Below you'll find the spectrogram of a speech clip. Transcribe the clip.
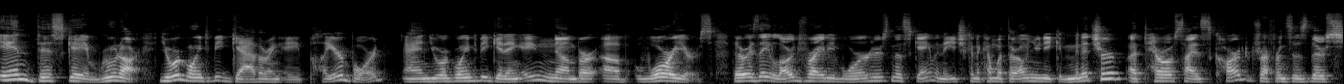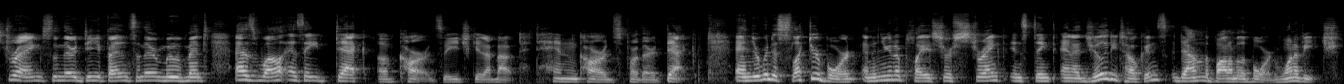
In this game, Runar, you are going to be gathering a player board and you are going to be getting a number of warriors. There is a large variety of warriors in this game and they each going to come with their own unique miniature, a tarot-sized card which references their strengths and their defense and their movement, as well as a deck of cards. They each get about 10 cards for their deck. And you're going to select your board and then you're going to place your strength, instinct, and agility tokens down the bottom of the board, one of each.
